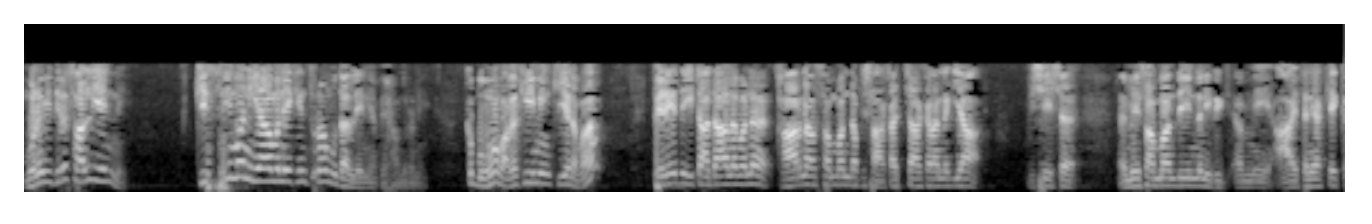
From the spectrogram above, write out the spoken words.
මොන විදිහට සල්ලි එන්නේ කිසිම නියාමනයකින් තොරව මුදල් එන්නේ අපේ හඳුරන්නේ. ඒක බොහොම වගකීමෙන් කියනවා පෙරේද ඊට අදාළ වන කාරණා සම්බන්ධ අපි සාකච්ඡා කරන්න ගියා විශේෂ මේ සම්බන්ධයෙන් ඉන්න මේ ආයතනයක් එක්ක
